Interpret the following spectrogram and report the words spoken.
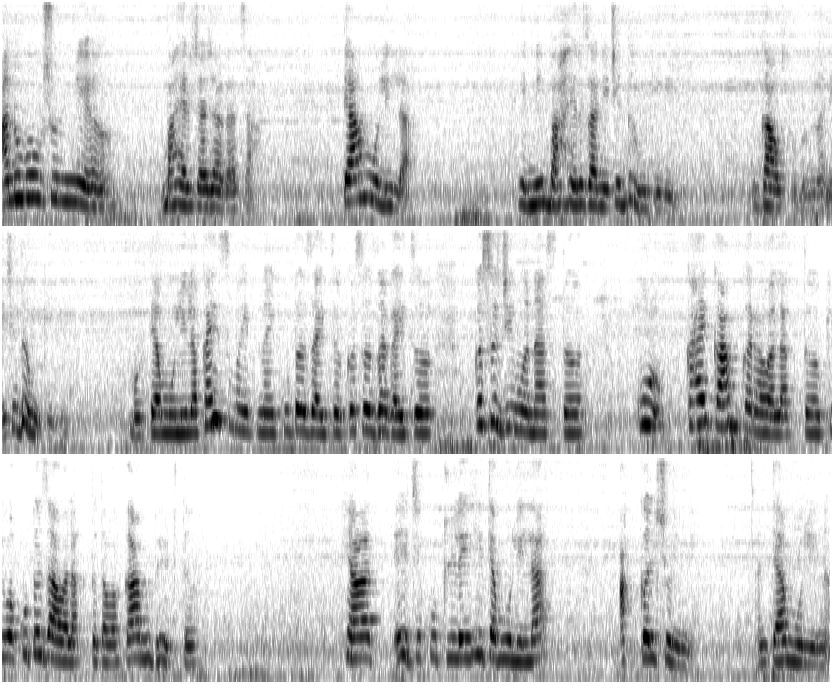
अनुभव शून्य बाहेरच्या जगाचा. त्या मुलीला यांनी बाहेर जाण्याची धमकी दिली. गाव सोडून जाण्याची धमकी दिली. मग त्या मुलीला काहीच माहीत नाही कुठं जायचं कसं जगायचं कसं जीवन असतं कु काय काम करावं लागतं किंवा कुठं जावं लागतं तेव्हा काम भेटतं. ह्या ह्याचे कुठलेही त्या मुलीला अक्कल शून्य आणि त्या मुलीनं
